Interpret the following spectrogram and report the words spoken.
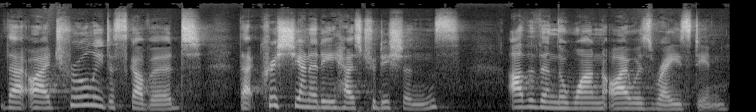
that I truly discovered that Christianity has traditions other than the one I was raised in.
